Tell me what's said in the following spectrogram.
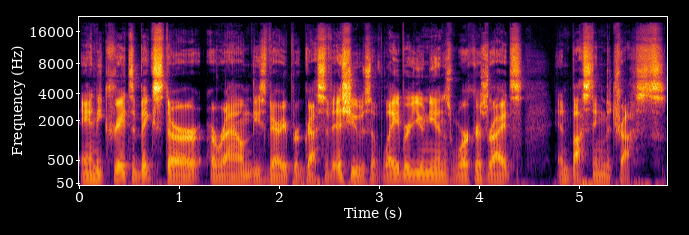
and he creates a big stir around these very progressive issues of labor unions, workers' rights, and busting the trusts.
